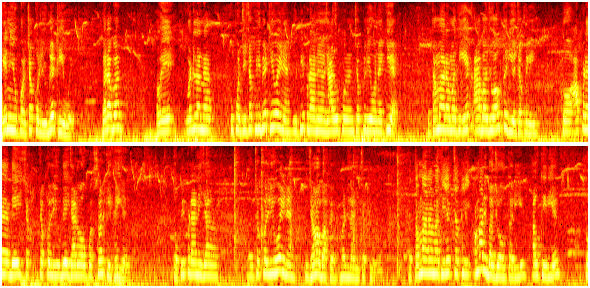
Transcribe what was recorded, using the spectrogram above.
એની ઉપર ચકલીઓ બેઠી હોય. બરાબર? હવે વડલાના ઉપર જે ચકલી બેઠી હોય ને, એ પીપળાને, ઝાડ ઉપર ચકલીઓને કહે કે તમારામાંથી એક આ બાજુ આવતી રહ્યો ચકલી, તો આપણે બે ચકલીઓ બે ઝાડવા ઉપર સરખી થઈ જાય. તો પીપળાની ચકલીઓ હોય ને જવાબ આપે વડલાની ચકલીઓ કે તમારામાંથી એક ચકલી અમારી બાજુ આવતરીએ આવતી રહીએ, તો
